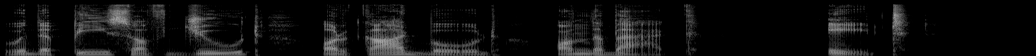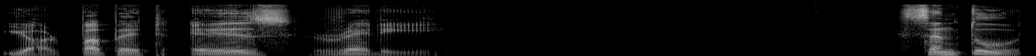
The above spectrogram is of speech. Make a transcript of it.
with a piece of jute or cardboard on the back. 8. Your puppet is ready. Santoor,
